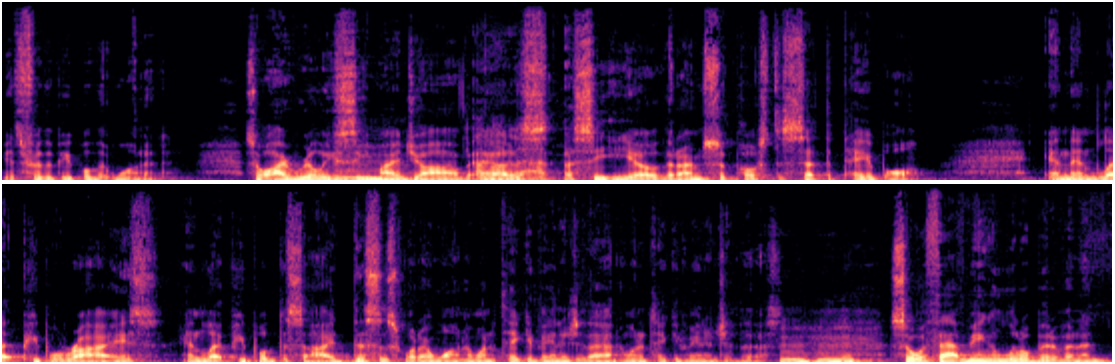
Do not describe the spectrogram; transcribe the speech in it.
it's for the people that want it. So I really see my job Mm. I as a CEO that I'm supposed to set the table and then let people rise and let people decide this is what I want. I want to take advantage of that. I want to take advantage of this. So, with that being a little bit of an-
